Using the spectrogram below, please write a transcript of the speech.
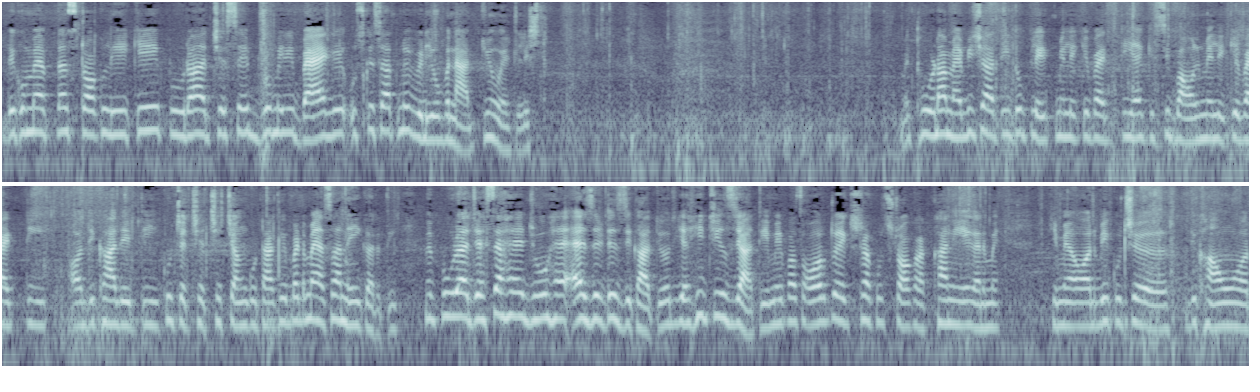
देखो, मैं अपना स्टॉक लेके पूरा अच्छे से जो मेरी बैग है, उसके साथ मैं वीडियो बनाती हूँ एटलीस्ट मैं थोड़ा, मैं भी चाहती तो प्लेट में लेके बैठती या किसी बाउल में लेके बैठती और दिखा देती कुछ अच्छे अच्छे चंक उठा के बट मैं ऐसा नहीं करती। मैं पूरा जैसा है, जो है एज इट इज़ दिखाती हूँ और यही चीज़ जाती है। मेरे पास और तो एक्स्ट्रा कुछ स्टॉक रखा नहीं है घर में। कि मैं और भी कुछ दिखाऊँ और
